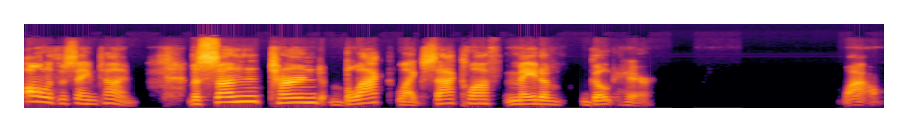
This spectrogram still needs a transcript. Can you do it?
all at the same time. The sun turned black like sackcloth made of goat hair. Wow.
